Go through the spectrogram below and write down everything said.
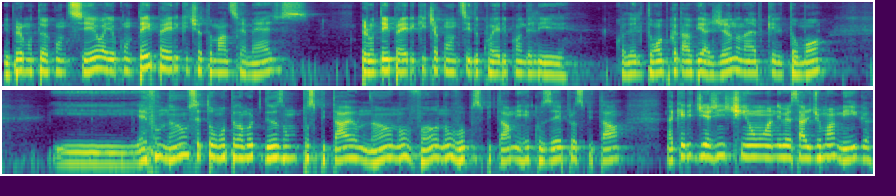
me perguntou o que aconteceu. Aí eu contei para ele que tinha tomado os remédios. Perguntei para ele o que tinha acontecido com ele quando ele quando ele tomou, porque eu estava viajando na época que ele tomou. E ele falou: Não, você tomou, pelo amor de Deus, vamos para o hospital. Eu: Não, não vou, não vou para o hospital. Me recusei para o hospital. Naquele dia a gente tinha um aniversário de uma amiga.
